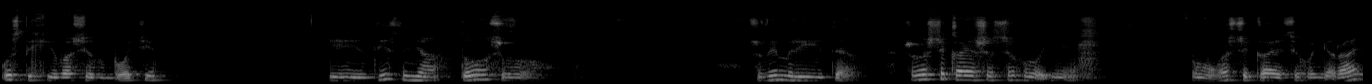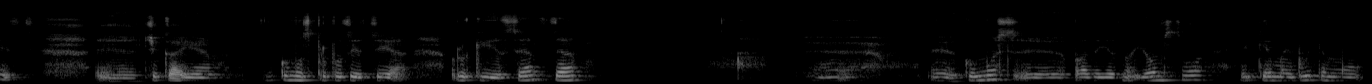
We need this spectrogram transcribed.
успіхи в вашій роботі і здійснення того, що що ви мрієте, що вас чекає ще сьогодні. О, вас чекає сьогодні радість, е, чекає комусь пропозиція руки і серця, е, е, комусь падає знайомство, яке в майбутньому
